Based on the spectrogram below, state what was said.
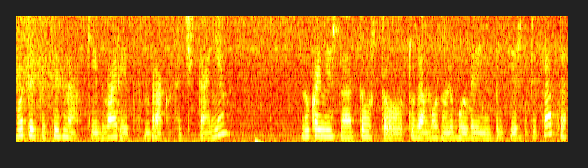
Вот это Сигнавский дворец бракосочетания. Ну, конечно, то, что туда можно в любое время прийти и расписаться,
